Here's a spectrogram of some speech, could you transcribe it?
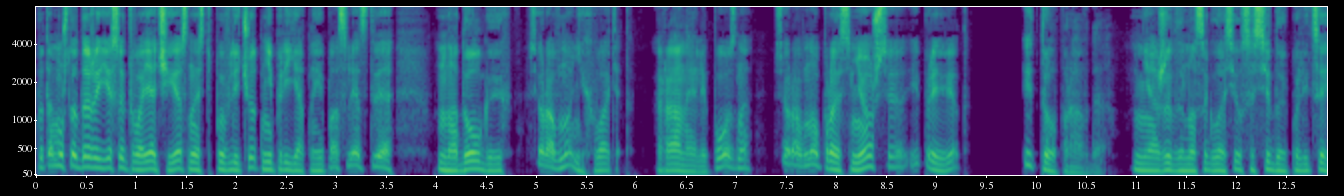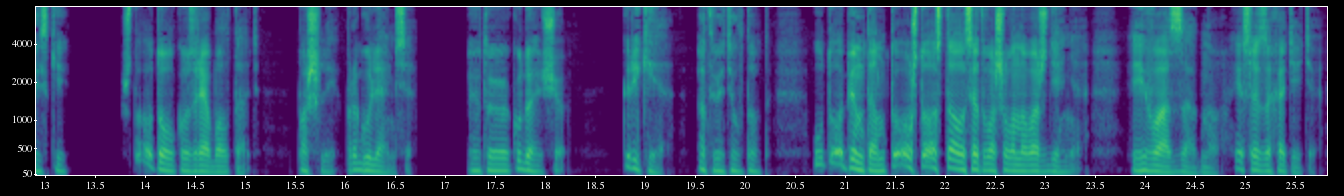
потому что даже если твоя честность повлечет неприятные последствия, надолго их все равно не хватит. Рано или поздно все равно проснешься и привет. И то правда, неожиданно согласился седой полицейский. Что толку зря болтать? Пошли, прогуляемся. Это куда еще? К реке, ответил тот. Утопим там то, что осталось от вашего наваждения. И вас заодно, если захотите. —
